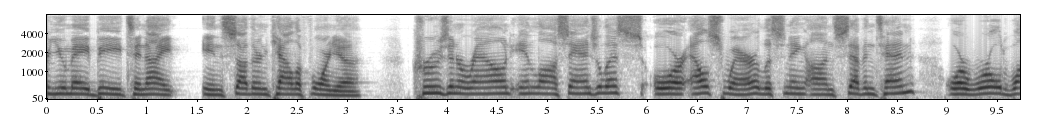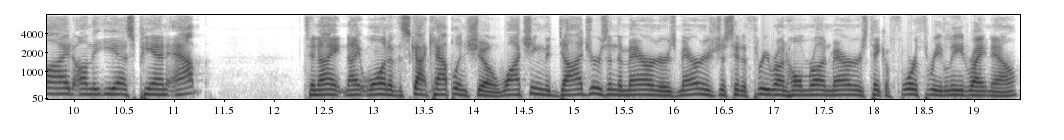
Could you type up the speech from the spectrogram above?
you may be tonight in Southern California, cruising around in Los Angeles or elsewhere, listening on 710 or worldwide on the ESPN app. Tonight, night one of the Scott Kaplan Show, watching the Dodgers and the Mariners. Mariners just hit a three run home run. Mariners take a 4 3 lead right now.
